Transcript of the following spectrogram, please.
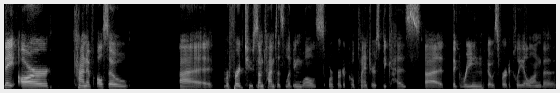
they are kind of also uh, referred to sometimes as living walls or vertical planters because uh, the green goes vertically along the,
